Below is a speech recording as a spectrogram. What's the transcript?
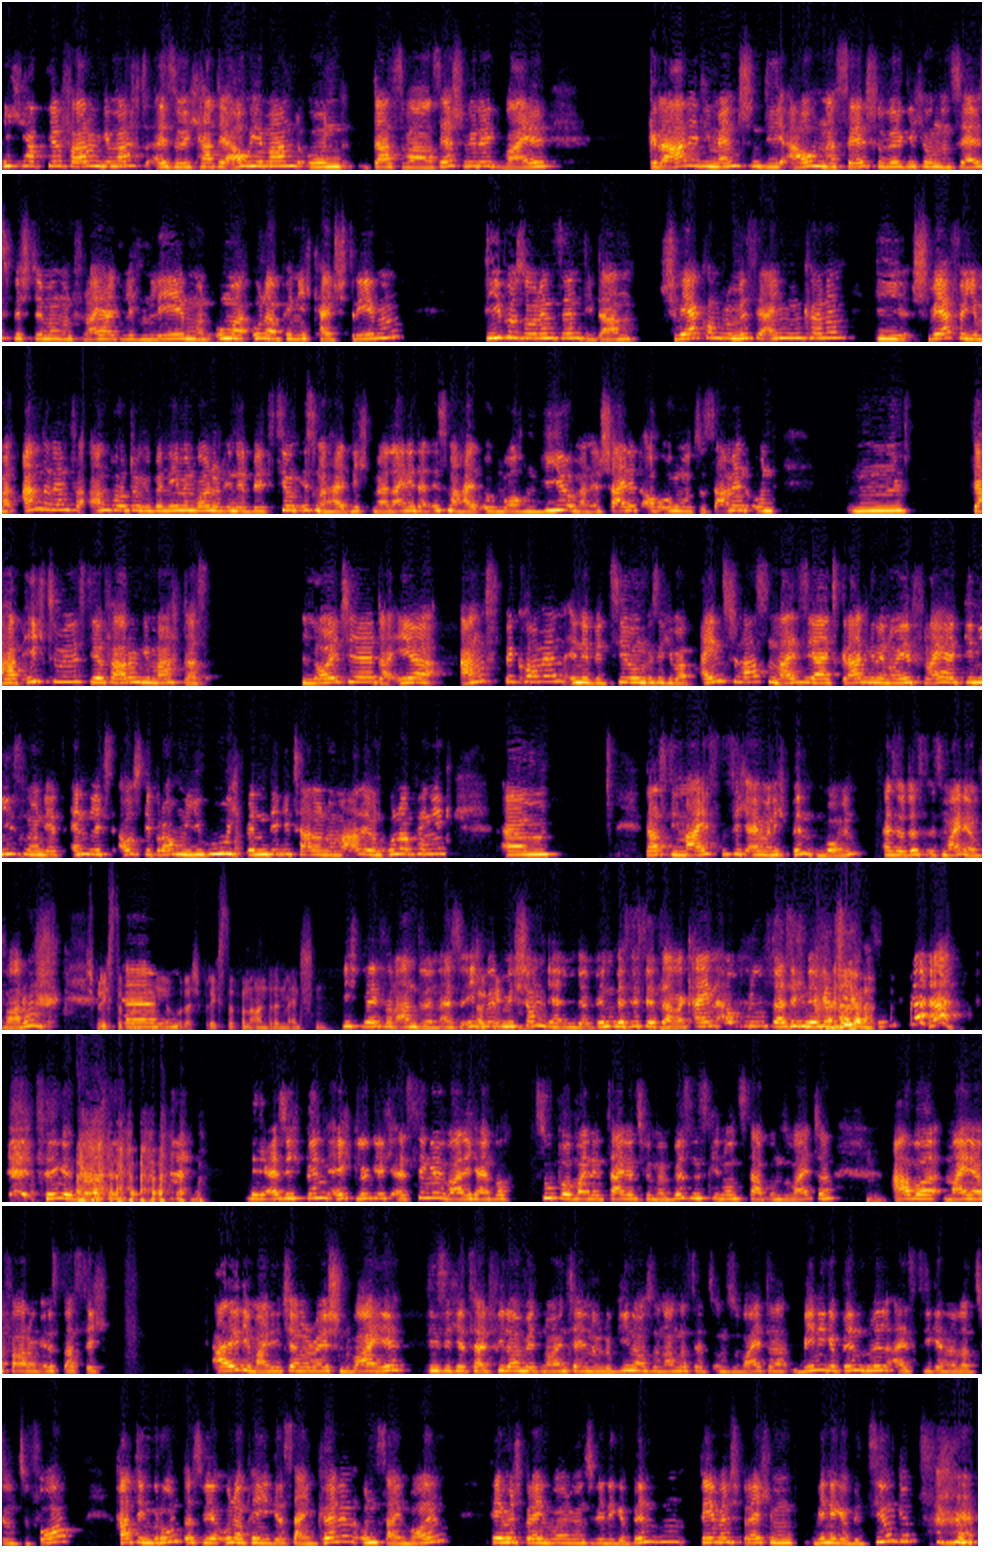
ich habe die Erfahrung gemacht, also ich hatte auch jemand und das war sehr schwierig, weil gerade die Menschen, die auch nach Selbstverwirklichung und Selbstbestimmung und freiheitlichem Leben und Unabhängigkeit streben, die Personen sind, die dann schwer Kompromisse eingehen können, die schwer für jemand anderen Verantwortung übernehmen wollen und in der Beziehung ist man halt nicht mehr alleine, dann ist man halt irgendwo auch ein Wir und man entscheidet auch irgendwo zusammen und mh, mm, da habe ich zumindest die Erfahrung gemacht, dass Leute da eher Angst bekommen, in eine Beziehung sich überhaupt einzulassen, weil sie ja jetzt gerade ihre neue Freiheit genießen und jetzt endlich ausgebrochen, juhu, ich bin digitaler Nomade und unabhängig, ähm, dass die meisten sich einfach nicht binden wollen. Also das ist meine Erfahrung. Sprichst du von ähm, dir oder sprichst du von anderen Menschen? Ich spreche von anderen. Also ich okay. würde mich schon gerne wieder binden. Das ist jetzt aber kein Aufruf, dass ich eine Beziehung suche. Single Nee, also ich bin echt glücklich als Single, weil ich einfach super meine Zeit jetzt für mein Business genutzt habe und so weiter. Mhm. Aber meine Erfahrung ist, dass sich allgemein die Generation Y, die sich jetzt halt viel auch mit neuen Technologien auseinandersetzt und so weiter, weniger binden will als die Generation zuvor. Hat den Grund, dass wir unabhängiger sein können und sein wollen. Dementsprechend wollen wir uns weniger binden. Dementsprechend weniger Beziehung gibt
